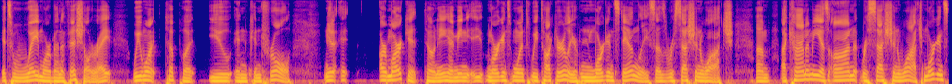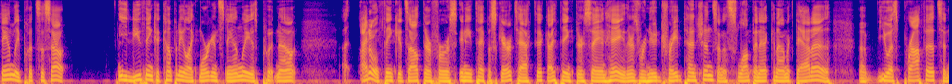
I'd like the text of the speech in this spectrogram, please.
it's way more beneficial, right? We want to put you in control. You know, it, our market, Tony. I mean, Morgan. Once we talked earlier, Morgan Stanley says recession watch. Um, economy is on recession watch. Morgan Stanley puts this out. Do you think a company like Morgan Stanley is putting out I don't think it's out there for any type of scare tactic. I think they're saying, hey, there's renewed trade tensions and a slump in economic data. Uh, U.S. profits and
